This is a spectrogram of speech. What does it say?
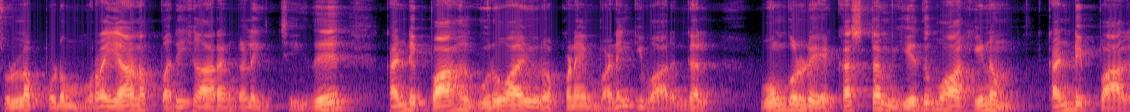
சொல்லப்படும் முறையான பரிகாரங்களை செய்து கண்டிப்பாக குருவாயூரப்பனை வணங்கி வாருங்கள். உங்களுடைய கஷ்டம் எதுவாகினும் கண்டிப்பாக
